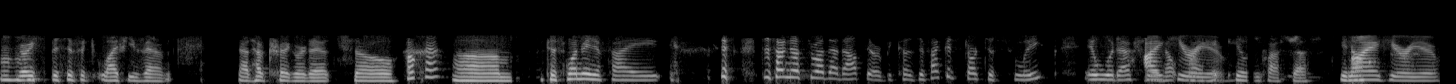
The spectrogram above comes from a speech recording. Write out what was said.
Mhm. very specific life events, that have triggered it. So okay, um, just wondering if I just I'm gonna throw that out there because if I could start to sleep, it would actually I help hear my you. healing process. You know, I hear you.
